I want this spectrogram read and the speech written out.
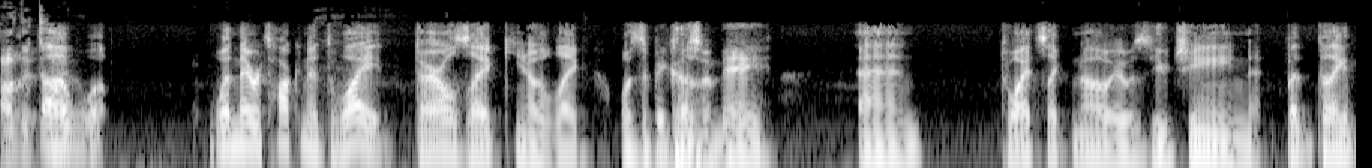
on the uh, top, w- when they were talking to Dwight, Daryl's like, you know, like, was it because of me? And Dwight's like, no, it was Eugene. But like,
